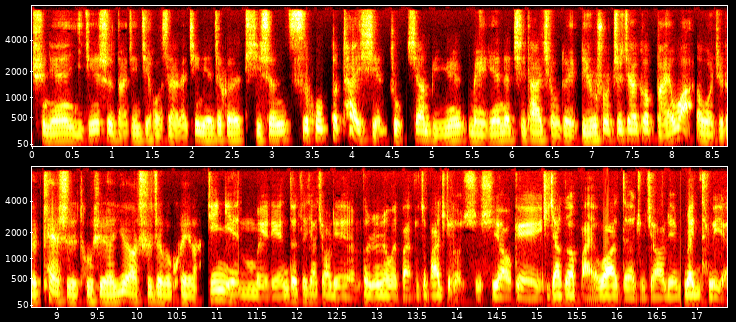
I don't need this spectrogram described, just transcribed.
去年已经是打进季后赛了，今年这个提升似乎不太显著。相比于美联的其他球队，比如说芝加加哥白袜，那我觉得 Cash 同学又要吃这个亏了。今年美联的最佳教练，个人认为百分之八九十是要给芝加哥白袜的主教练 Renteria。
